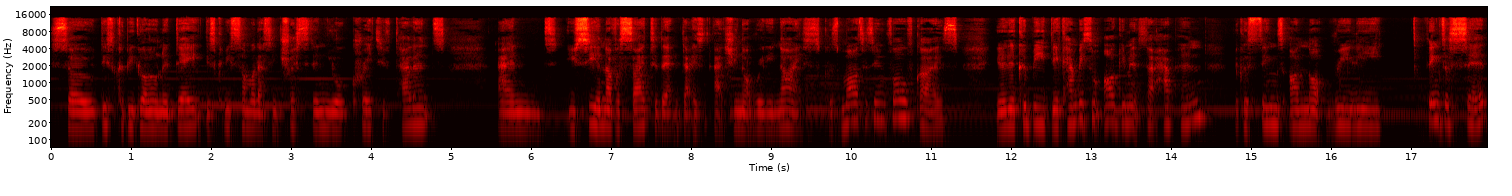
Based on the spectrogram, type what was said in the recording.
So, this could be going on a date, this could be someone that's interested in your creative talents and you see another side to them that is actually not really nice because Mars is involved, guys. You know, there could be there can be some arguments that happen because things are not really things are said,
